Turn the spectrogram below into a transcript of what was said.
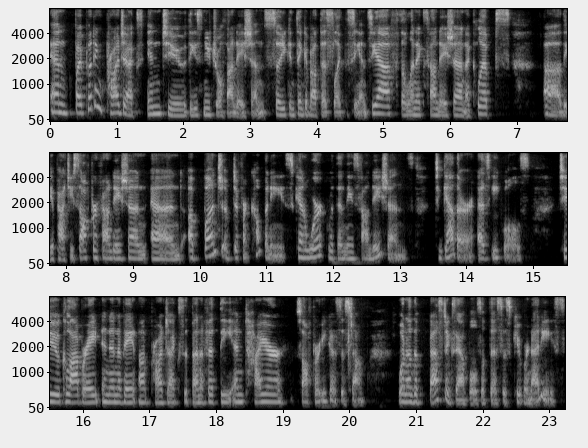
And by putting projects into these neutral foundations, so you can think about this like the CNCF, the Linux Foundation, Eclipse, uh, the Apache Software Foundation, and a bunch of different companies can work within these foundations together as equals to collaborate and innovate on projects that benefit the entire software ecosystem. One of the best examples of this is Kubernetes.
